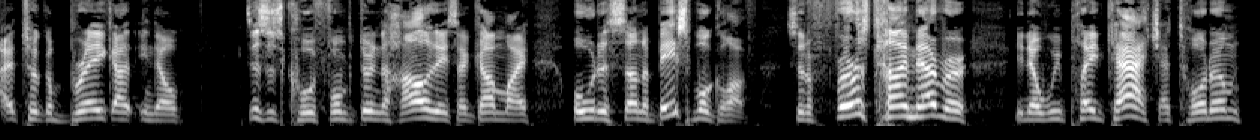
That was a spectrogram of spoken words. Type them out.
I took a break. I, you know, this is cool. For during the holidays, I got my oldest son a baseball glove. So the first time ever, you know, we played catch. I taught him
